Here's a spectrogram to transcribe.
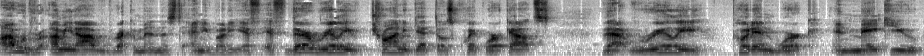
I would, I mean, I would recommend this to anybody. If, if they're really trying to get those quick workouts that really put in work and make you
